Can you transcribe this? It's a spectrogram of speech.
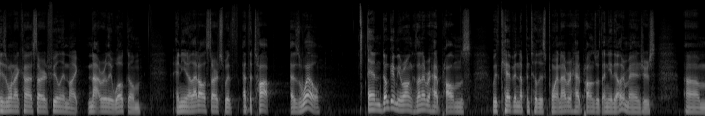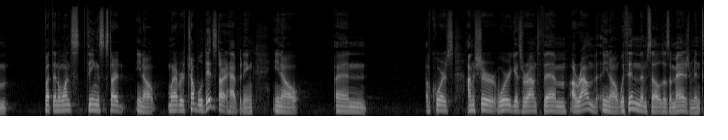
is when I kind of started feeling like not really welcome. And, you know, that all starts with at the top as well. And don't get me wrong, because I never had problems with Kevin up until this point. I never had problems with any of the other managers. Um, but then once things started, you know, whenever trouble did start happening, you know, and of course, I'm sure word gets around to them around, you know, within themselves as a management,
